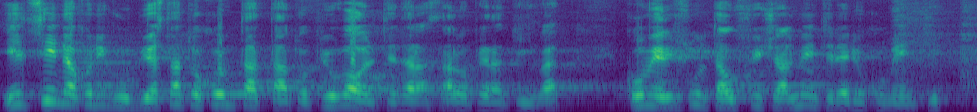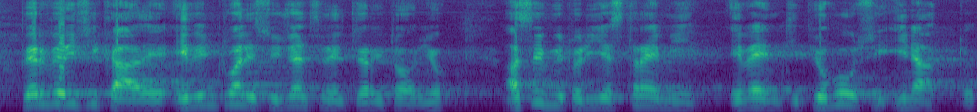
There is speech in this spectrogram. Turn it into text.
il sindaco di Gubbio è stato contattato più volte dalla sala operativa, come risulta ufficialmente dai documenti, per verificare eventuali esigenze del territorio a seguito degli estremi eventi piovosi in atto.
